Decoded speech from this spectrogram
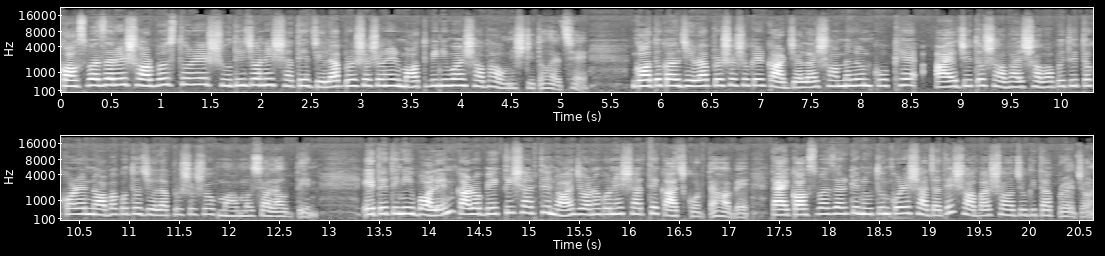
কক্সবাজারের সর্বস্তরের সুধিজনের সাথে জেলা প্রশাসনের মত বিনিময় সভা অনুষ্ঠিত হয়েছে। গতকাল জেলা প্রশাসকের কার্যালয় সম্মেলন কক্ষে আয়োজিত সভায় সভাপতিত্ব করেন নবাগত জেলা প্রশাসক মোহাম্মদ সালাউদ্দিন। এতে তিনি বলেন, কারও ব্যক্তি স্বার্থে নয়, জনগণের স্বার্থে কাজ করতে হবে। তাই কক্সবাজারকে নতুন করে সাজাতে সবার সহযোগিতা প্রয়োজন।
